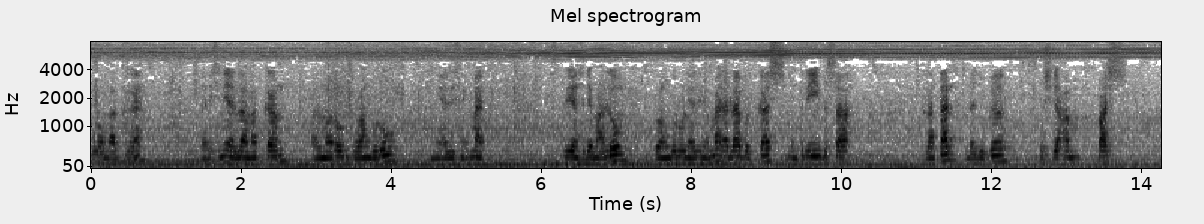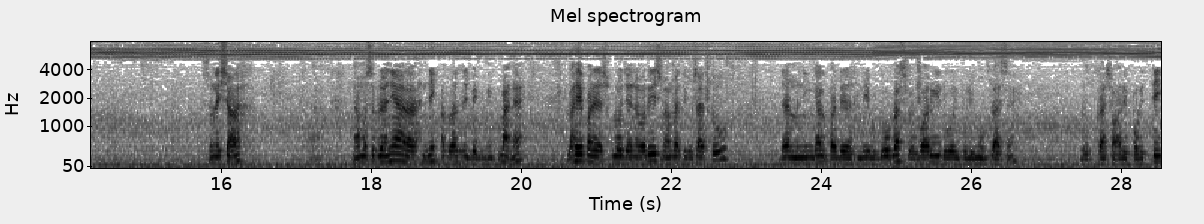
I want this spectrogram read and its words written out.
Pulau Melaka eh. Dan di sini adalah makam almarhum Tuan Guru Ni Aziz Nikmat. Seperti yang sedia maklum, Tuan Guru Ni Aziz Nikmat adalah bekas Menteri Besar Kelantan dan juga Musyidah Ampas Malaysia lah. Nama sebenarnya adalah Nik Abdul Aziz bin Nikmat eh. Lahir pada 10 Januari 1931 dan meninggal pada 12 Februari 2015 eh. Merupakan seorang ahli politik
